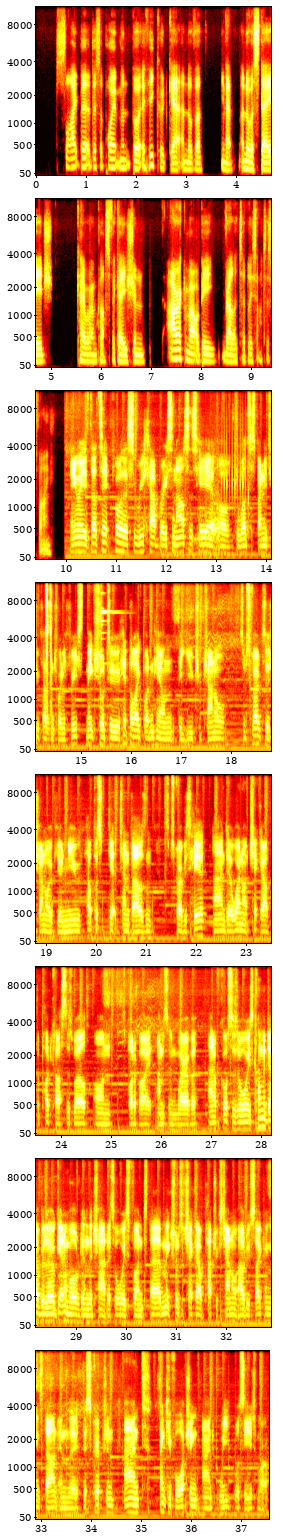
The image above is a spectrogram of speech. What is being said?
slight bit of disappointment, but if he could get another, you know, another stage, KOM classification, I reckon that would be relatively satisfying. Anyways, that's it for this recap race analysis here of the Vuelta a España 2023. Make sure to hit the like button here on the YouTube channel. Subscribe to the channel if you're new. Help us get 10,000 subscribers here. And uh, why not check out the podcast as well on Spotify, Amazon, wherever. And of course, as always, comment down below, get involved in the chat. It's always fun. Uh, make sure to check out Patrick's channel, Ow Do Cycling. It's down in the description. And thank you for watching, and we will see you tomorrow.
